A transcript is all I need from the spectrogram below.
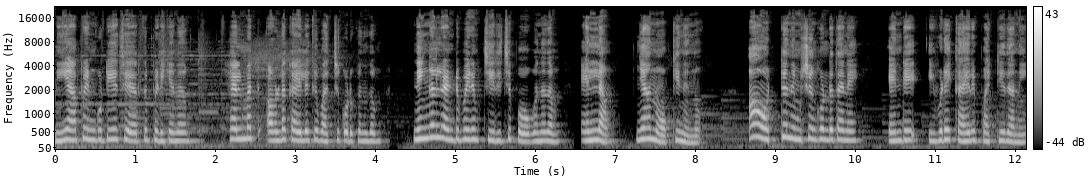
നീ ആ പെൺകുട്ടിയെ ചേർത്ത് പിടിക്കുന്നതും ഹെൽമറ്റ് അവളുടെ കയ്യിലേക്ക് വച്ചു കൊടുക്കുന്നതും നിങ്ങൾ രണ്ടുപേരും ചിരിച്ചു പോകുന്നതും എല്ലാം ഞാൻ നോക്കി നിന്നു. ആ ഒറ്റ നിമിഷം കൊണ്ട് തന്നെ എന്റെ ഇവിടെ കയറി പറ്റിയതാ നീ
